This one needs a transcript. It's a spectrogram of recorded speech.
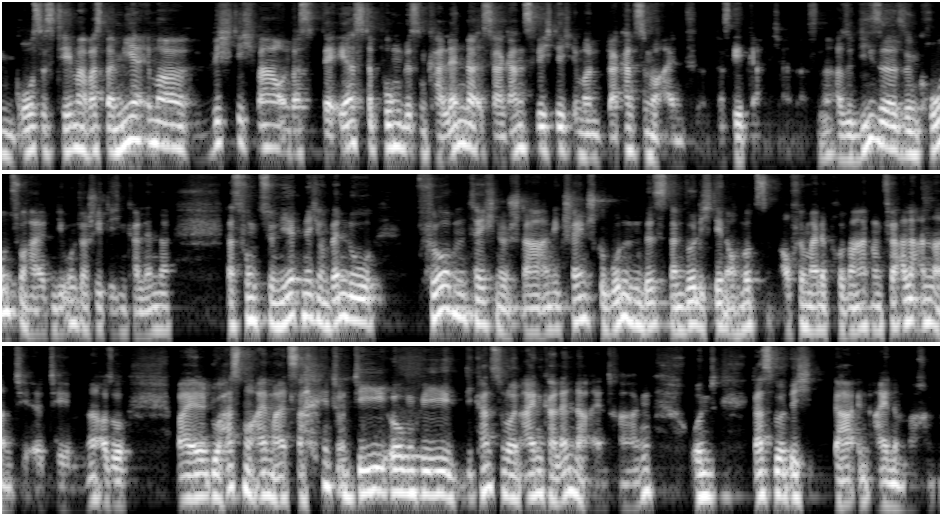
ein, großes Thema, was bei mir immer wichtig war und was der erste Punkt ist, ein Kalender ist da ganz wichtig, immer, da kannst du nur einen führen. Das geht gar nicht anders. Ne? Also diese synchron zu halten, die unterschiedlichen Kalender, das funktioniert nicht. Und wenn du firmentechnisch da an Exchange gebunden bist, dann würde ich den auch nutzen, auch für meine privaten und für alle anderen Themen. Ne? Also, weil du hast nur einmal Zeit und die irgendwie, die kannst du nur in einen Kalender eintragen und das würde ich da in einem machen.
